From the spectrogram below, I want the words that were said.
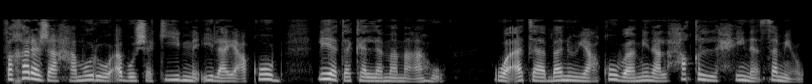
فخرج حمور أبو شكيم إلى يعقوب ليتكلم معه. وأتى بنو يعقوب من الحقل حين سمعوا.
